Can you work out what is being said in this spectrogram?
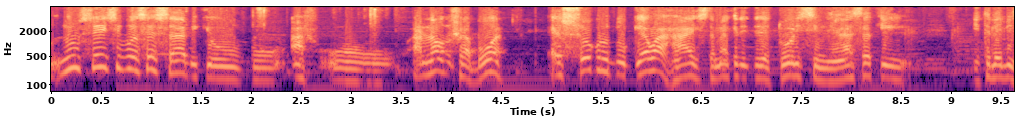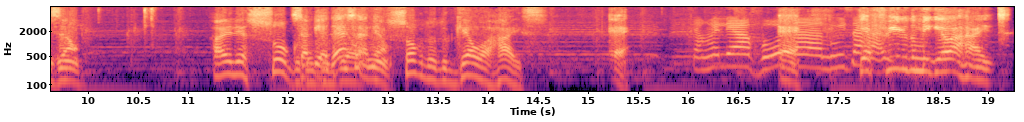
não sei se você sabe que o, o, a- o Arnaldo Jabor é sogro do Guel Arraes, também aquele diretor e cineasta que, de televisão. Ah, ele é sogro Sabia do dessa, Guel, não? Sogro do Guel Arraes. É, Então ele é avô É, da Luísa que é filho do Miguel Arraes.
